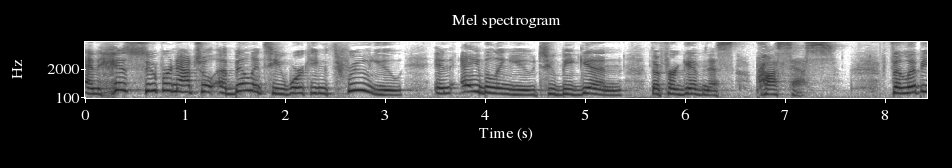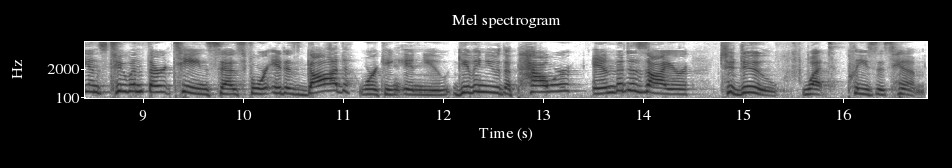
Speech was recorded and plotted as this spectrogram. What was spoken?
and His supernatural ability working through you, enabling you to begin the forgiveness process. Philippians 2 and 13 says, For it is God working in you, giving you the power and the desire to do what pleases Him.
